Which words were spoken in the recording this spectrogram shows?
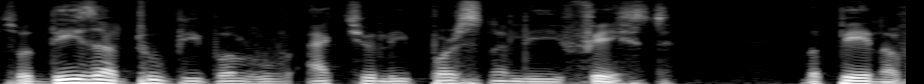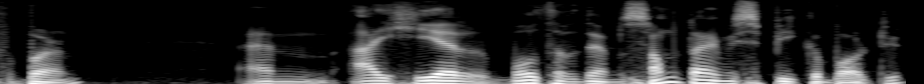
So these are two people who've actually personally faced the pain of burn. And I hear both of them sometimes speak about it,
